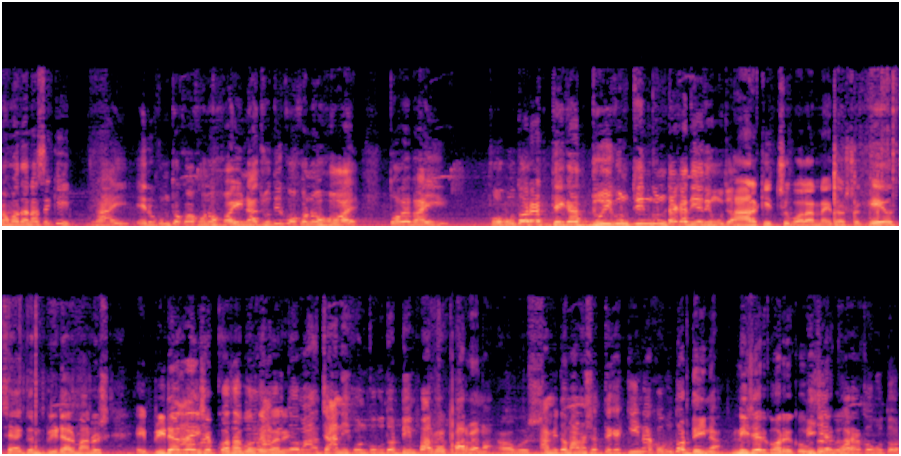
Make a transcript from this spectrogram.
সমাধান আছে কি? ভাই এরকম তো কখনো হয় না। যদি কখনো হয় তবে ভাই কবুতরের থেকে দুই গুণ তিন গুণ টাকা দিয়ে দিমু আর কিচ্ছু বলার নাই দর্শক। এই হচ্ছে একজন ব্রিডার মানুষ। এই ব্রিডাররা এইসব কথা বলতে পারে। আমি তো জানি কোন কবুতর ডিম পারবে পারবে না। অবশ্যই। আমি তো মানুষের থেকে কিনা কবুতর দেই না। নিজের ঘরের কবুতর নিজের ঘরের কবুতর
